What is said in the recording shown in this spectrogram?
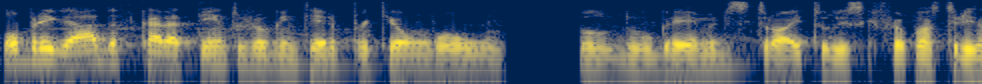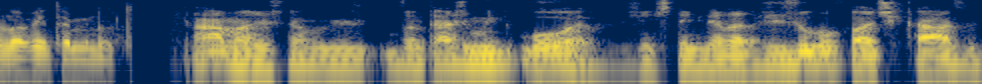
obrigado a ficar atento o jogo inteiro, porque um gol do, do Grêmio destrói tudo isso que foi construído em 90 minutos. Ah, mas é uma vantagem muito boa. A gente tem que lembrar que a gente jogou fora de casa.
